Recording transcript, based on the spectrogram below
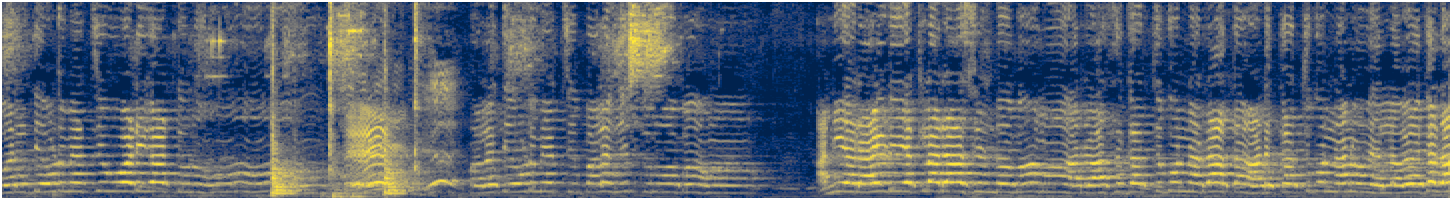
వరి దేవుడు మెచ్చి ఓడిగట్టును పల దేవుడు మెచ్చి పలవిస్తును బామ అని ఆ రాయుడు ఎట్లా రాసిండో మామ రాసి కచ్చుకున్న రాత ఆడ కచ్చుకున్నాను వెళ్ళవే కదా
